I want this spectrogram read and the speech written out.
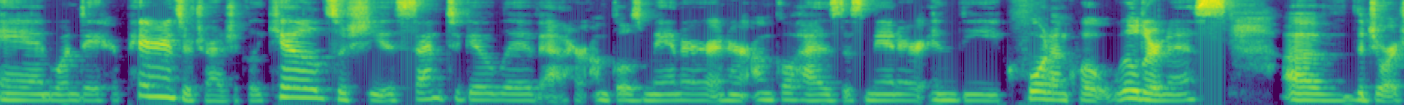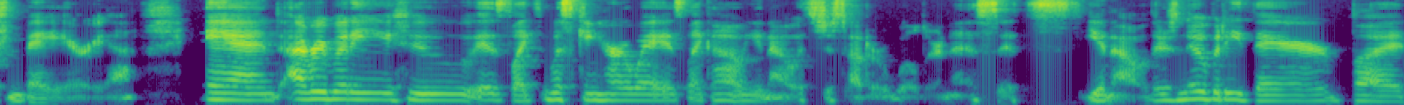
And one day her parents are tragically killed. So she is sent to go live at her uncle's manor. And her uncle has this manor in the quote unquote wilderness of the Georgian Bay area. And everybody who is like whisking her away is like, oh, you know, it's just utter wilderness. It's, you know, there's nobody there but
